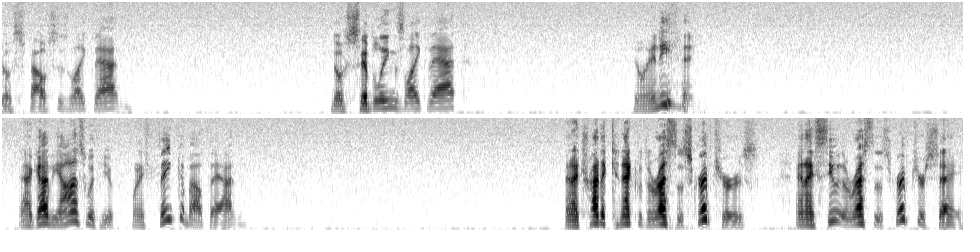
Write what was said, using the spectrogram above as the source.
No spouses like that. No siblings like that. No anything. And I got to be honest with you, when I think about that, and I try to connect with the rest of the scriptures, and I see what the rest of the scriptures say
